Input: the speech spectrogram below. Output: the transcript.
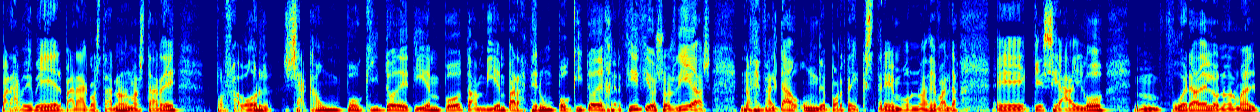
para beber, para acostarnos más tarde, por favor, saca un poquito de tiempo también para hacer un poquito de ejercicio esos días. No hace falta un deporte extremo, no hace falta eh, que sea algo mm, fuera de lo normal,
